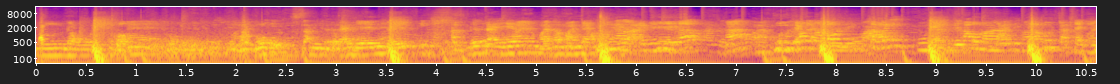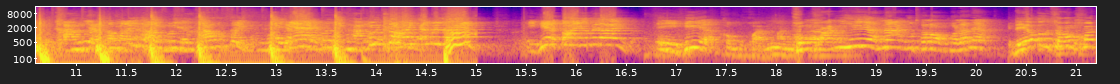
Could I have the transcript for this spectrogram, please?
มึงโดนแม่สั่งใจเย็นเฮ้ยใจเย็นมาทำไมเนี่ยมึงอะไรทีแล้วฮะมึงเข้ามาต้นใจกูเนี่ยเข้ามาแล้วมึงจัดใจมึงขังอย่างทำไมขังมึงอย่างขังสิไอ้แย่มึงขังมึงต่อยกันไปเลยไอ้เหี้ยต่อยกันไป ไอ้เหี้ยข่มขวัญมันผมขวัญเหี้ยหน้ากูถลอกหมดแล้วเนี่ย เดี๋ยวมึงสองคน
